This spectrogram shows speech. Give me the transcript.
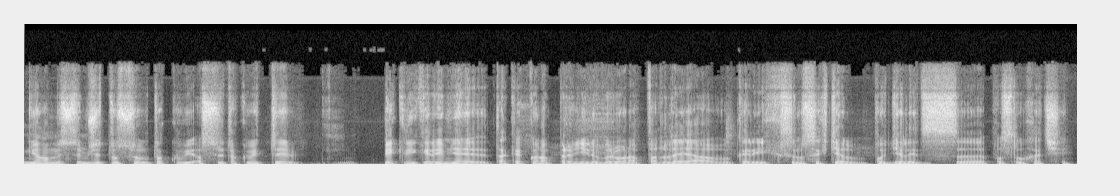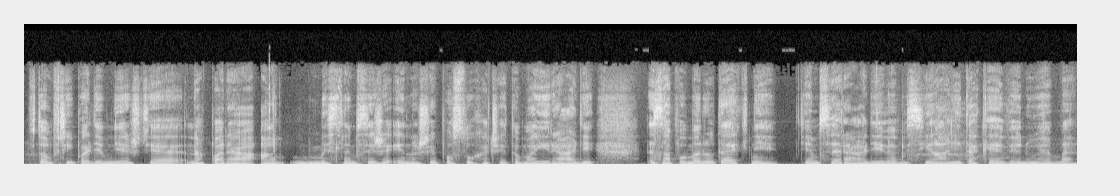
Já myslím, že to jsou takový, asi takový ty pěkný, který mě tak jako na první dobrou napadly a o kterých jsem se chtěl podělit s eh, posluchači. V tom případě mě ještě napadá a myslím si, že i naši posluchači to mají rádi. Zapomenuté knihy, těm se rádi ve vysílání také věnujeme.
